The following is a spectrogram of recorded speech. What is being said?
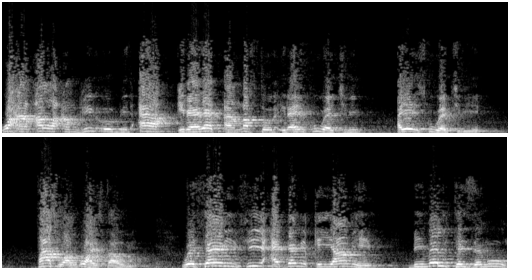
وعن الله أمرين أو بدعاء إبادات أن نفتو إلى هاي كواتشبين أيها إسكواتشبين تاسوا الله يستاهوين wahaani fii cadami qiyaamihim بما التزموا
